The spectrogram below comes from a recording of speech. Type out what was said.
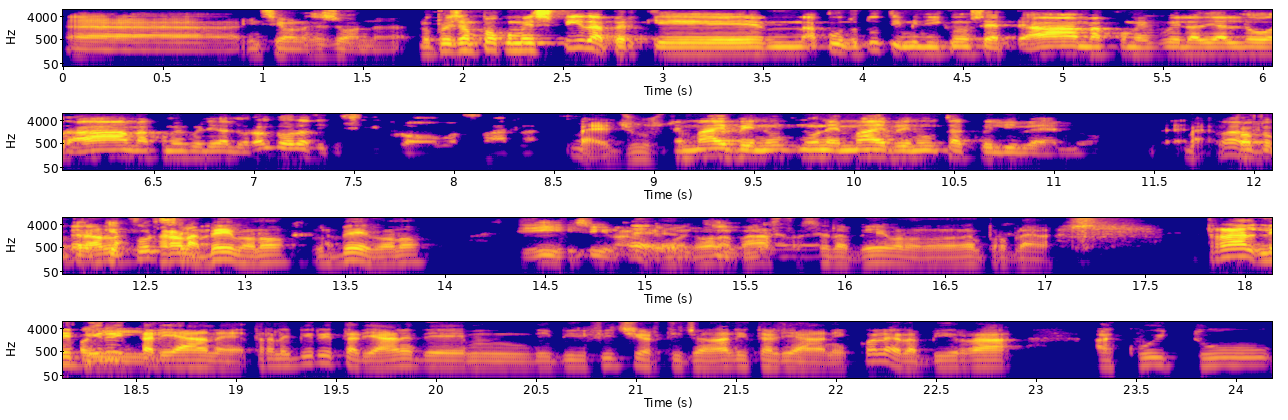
eh, insieme alla Saison. L'ho presa un po' come sfida perché mm, appunto tutti mi dicono sempre ah ma come quella di allora, ah ma come quella di allora, allora dico ci riprovo a farla. Beh, giusto. È venu- non è mai venuta a quel livello. Eh, Beh, proprio però, perché forse... però la bevono? La bevono? Sì, sì, ma eh, allora basta, se la bevono non è un problema. Tra le birre italiane, tra le birre italiane dei, mm, dei birrifici artigianali italiani, qual è la birra a cui tu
